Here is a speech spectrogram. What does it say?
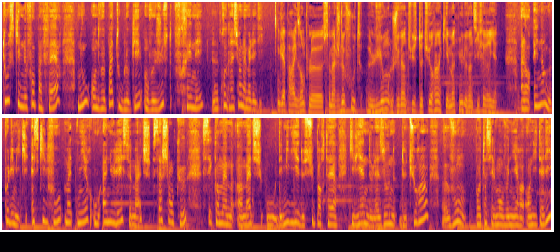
Tout ce qu'il ne faut pas faire. Nous, on ne veut pas tout bloquer, on veut juste freiner la progression de la maladie. Il y a par exemple euh, ce match de foot, Lyon-Juventus de Turin, qui est maintenu le 26 février. Alors, énorme polémique. Est-ce qu'il faut maintenir ou annuler ce match, sachant que c'est quand même un match où des milliers de supporters qui viennent de la zone de Turin euh, vont potentiellement venir en Italie?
